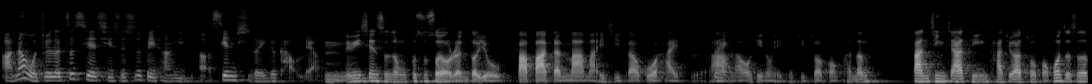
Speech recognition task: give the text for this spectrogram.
啊，那我觉得这些其实是非常呃现实的一个考量。嗯，因为现实中不是所有人都有爸爸跟妈妈一起照顾孩子啊，然后其中一个去做工，可能单亲家庭他就要做工，或者是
